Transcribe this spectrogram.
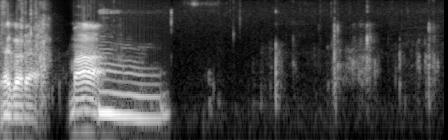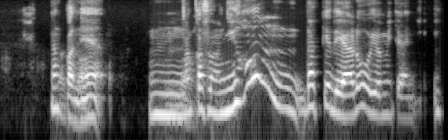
だから、まあ、うん。なんかね、ううんん、なんかその日本だけでやろうよみたいに言っ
